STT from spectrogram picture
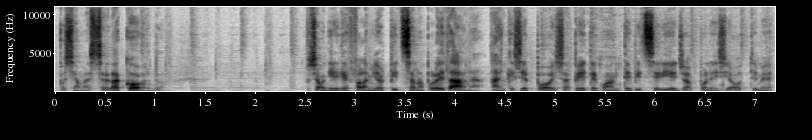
Possiamo essere d'accordo possiamo dire che fa la miglior pizza napoletana, anche se poi sapete quante pizzerie giapponesi ottime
